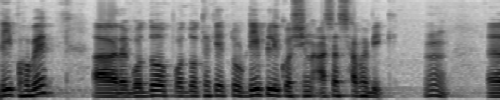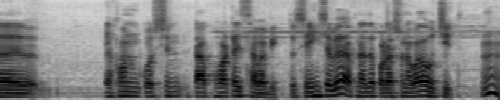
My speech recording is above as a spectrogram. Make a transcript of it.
ডিপ হবে। আর গদ্য, পদ্য থেকে একটু ডিপলি কোশ্চেন আসা স্বাভাবিক। হুম এখন কোশ্চেন টাফ হওয়াটাই স্বাভাবিক। তো সেই হিসাবে আপনাদের পড়াশোনা করা উচিত। হুম।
